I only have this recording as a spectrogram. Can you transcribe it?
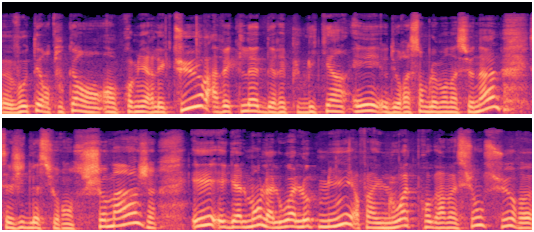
votés, en tout cas en, première lecture, avec l'aide des Républicains et du Rassemblement national. Il s'agit de l'assurance chômage et également la loi LOPMI, enfin une loi de programmation sur euh,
